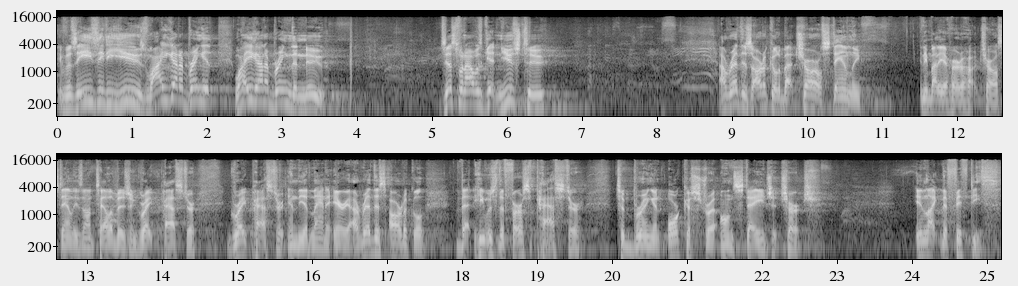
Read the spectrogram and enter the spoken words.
It was easy to use. Why you got to bring it? Why you got to bring the new? Just when I was getting used to. I read this article about Charles Stanley. Anybody ever heard of Charles Stanley? He's on television. Great pastor, great pastor in the Atlanta area. I read this article that he was the first pastor to bring an orchestra on stage at church in like the 50s.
